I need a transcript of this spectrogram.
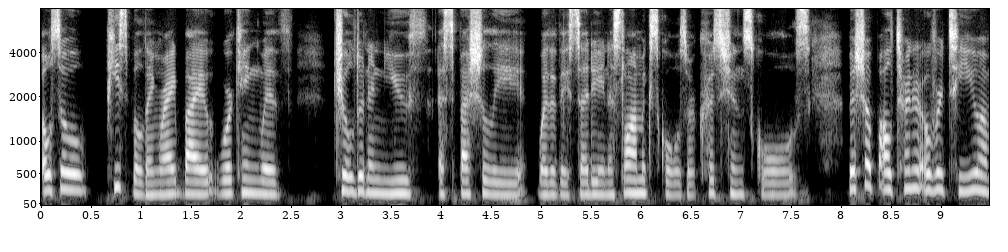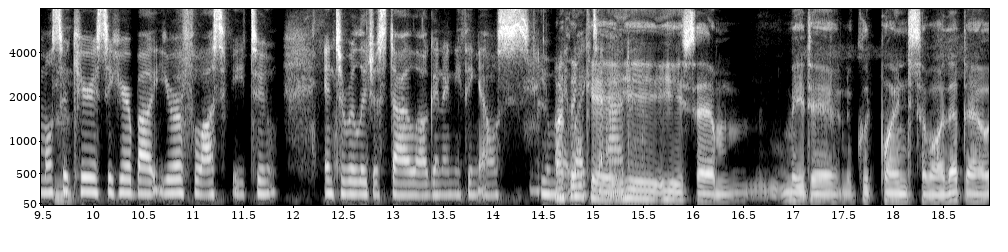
also peace building, right? By working with children and youth, especially whether they study in Islamic schools or Christian schools. Bishop, I'll turn it over to you. I'm also curious to hear about your philosophy to interreligious dialogue and anything else you might like think to uh, add. he he's um, made uh, good points about that. Uh,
